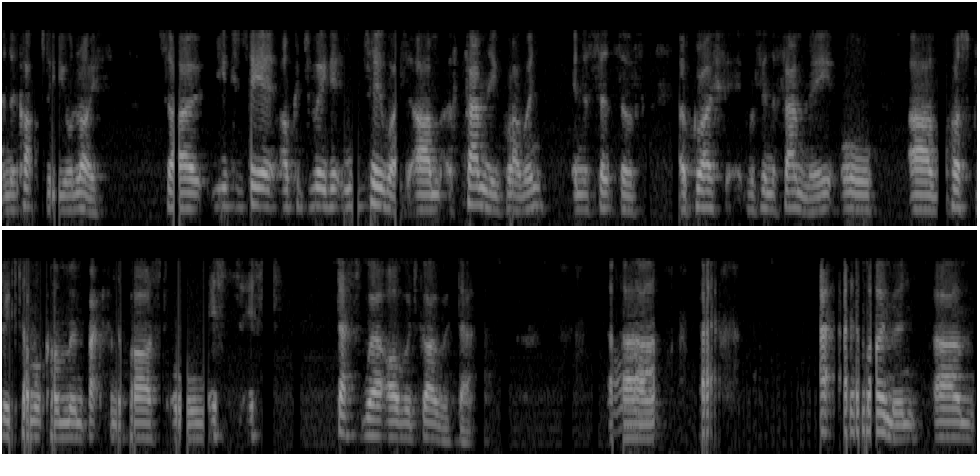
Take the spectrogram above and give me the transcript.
and the cups are your life. So you can see it. I could read it in two ways: um, a family growing in the sense of a growth within the family, or um, possibly someone coming back from the past. Or it's it's that's where I would go with that. Uh, at, at at the moment, um,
